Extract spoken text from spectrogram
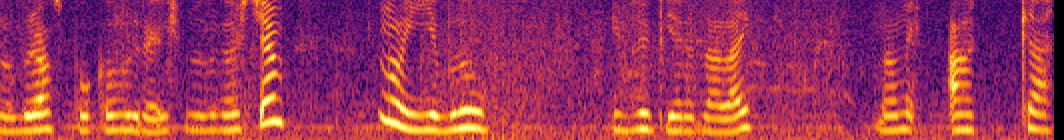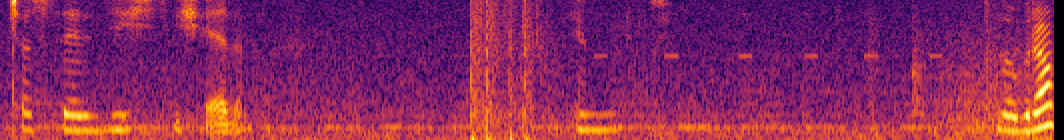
Dobra, spoko, wygraliśmy z gościem. No i jeblub. I wypierdalaj. Mamy AK-47. Dobra.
